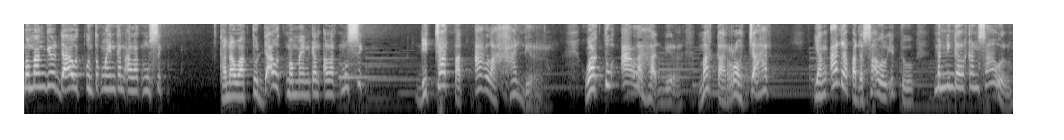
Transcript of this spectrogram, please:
memanggil Daud untuk mainkan alat musik. Karena waktu Daud memainkan alat musik, dicatat Allah hadir. Waktu Allah hadir, maka roh jahat yang ada pada Saul itu meninggalkan Saul.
